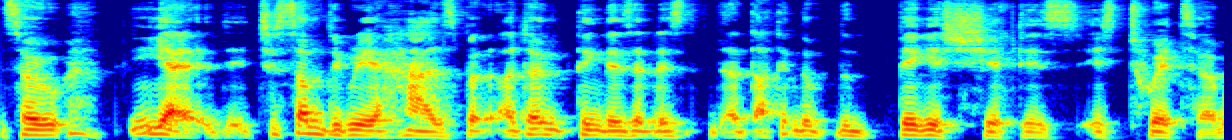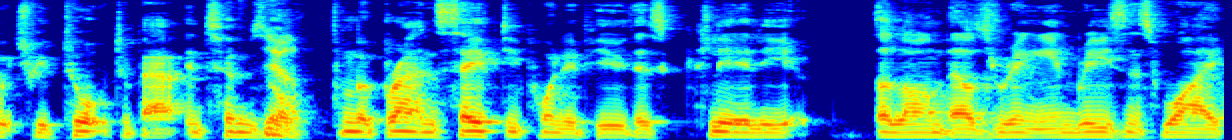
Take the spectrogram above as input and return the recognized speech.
So yeah, to some degree it has, but I don't think there's a, there's. I think the, the biggest shift is is Twitter, which we've talked about in terms yeah. of from a brand safety point of view. There's clearly alarm bells ringing, and reasons why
